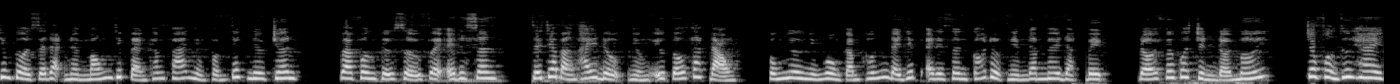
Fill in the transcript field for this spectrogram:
Chúng tôi sẽ đặt nền móng giúp bạn khám phá những phẩm chất nêu trên và phần tiểu sử về Edison sẽ cho bạn thấy được những yếu tố tác động cũng như những nguồn cảm hứng đã giúp Edison có được niềm đam mê đặc biệt đối với quá trình đổi mới. Trong phần thứ hai,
